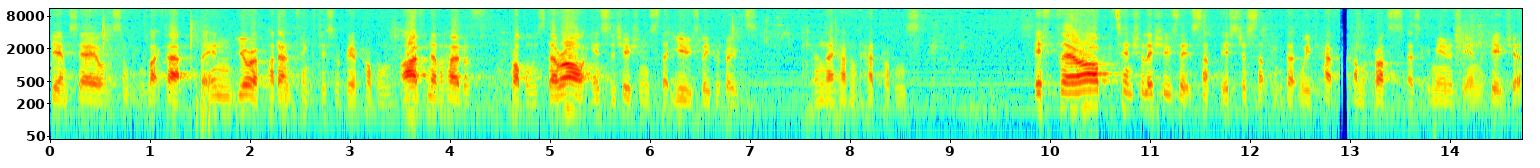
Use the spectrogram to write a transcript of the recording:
DMCA or something like that. But in Europe, I don't think this would be a problem. I've never heard of problems. There are institutions that use LibreBoot, and they haven't had problems. If there are potential issues, it's, it's just something that we'd have to come across as a community in the future.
